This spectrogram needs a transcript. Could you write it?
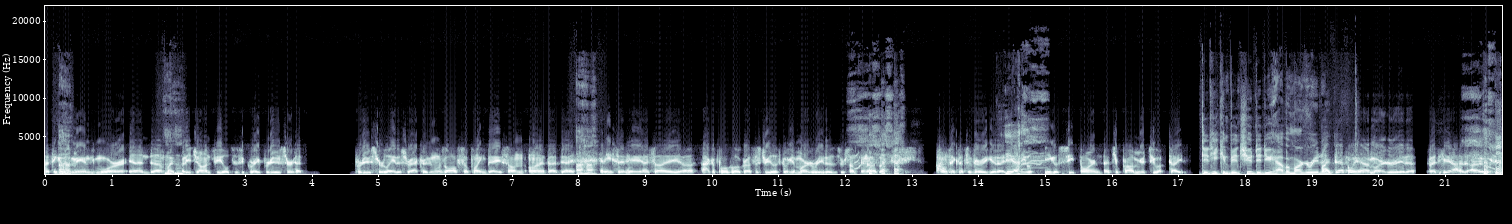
I think it was uh-huh. Mandy Moore and uh, my mm-hmm. buddy John Fields, who's a great producer, had produced her latest record and was also playing bass on, on it that day. Uh-huh. And he said, "Hey, I saw a uh, Acapulco across the street. Let's go get margaritas or something." I was like. I don't think that's a very good idea. Yeah. You, go, Seathorn, that's your problem. You're too uptight. Did he convince you? Did you have a margarita? I definitely had a margarita. But yeah, I,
